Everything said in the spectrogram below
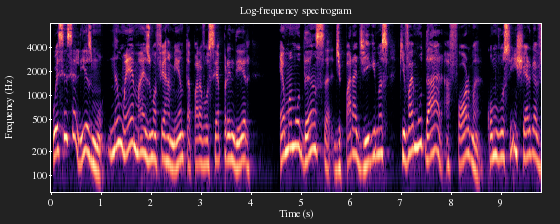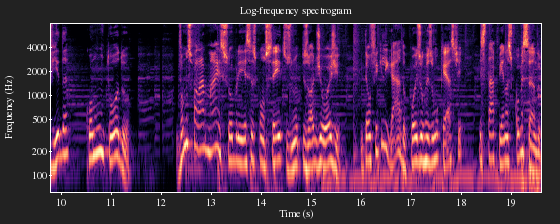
O essencialismo não é mais uma ferramenta para você aprender, é uma mudança de paradigmas que vai mudar a forma como você enxerga a vida como um todo. Vamos falar mais sobre esses conceitos no episódio de hoje, então fique ligado, pois o Resumo Cast está apenas começando.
